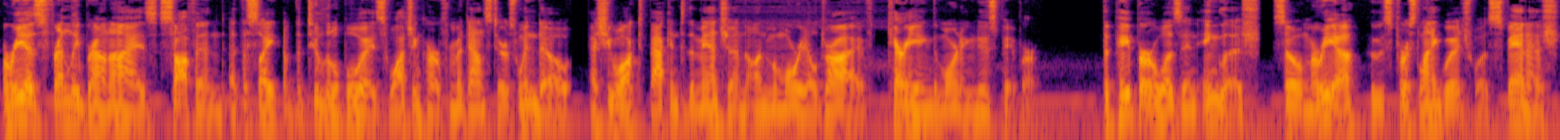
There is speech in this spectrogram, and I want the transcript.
Maria's friendly brown eyes softened at the sight of the two little boys watching her from a downstairs window as she walked back into the mansion on Memorial Drive, carrying the morning newspaper. The paper was in English, so Maria, whose first language was Spanish,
